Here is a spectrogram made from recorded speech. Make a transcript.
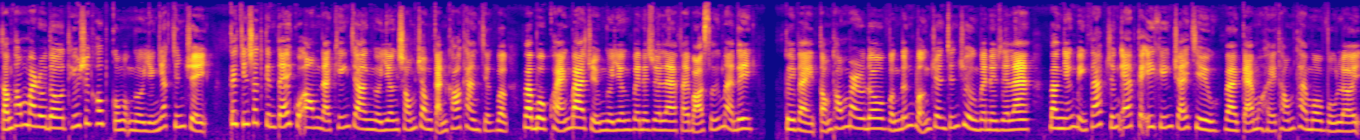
Tổng thống Maduro thiếu sức hút của một người dẫn dắt chính trị. Các chính sách kinh tế của ông đã khiến cho người dân sống trong cảnh khó khăn chật vật và buộc khoảng 3 triệu người dân Venezuela phải bỏ xứ mà đi. Tuy vậy, Tổng thống Maduro vẫn đứng vững trên chính trường Venezuela bằng những biện pháp trấn áp các ý kiến trái chiều và cả một hệ thống tham mô vụ lợi.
